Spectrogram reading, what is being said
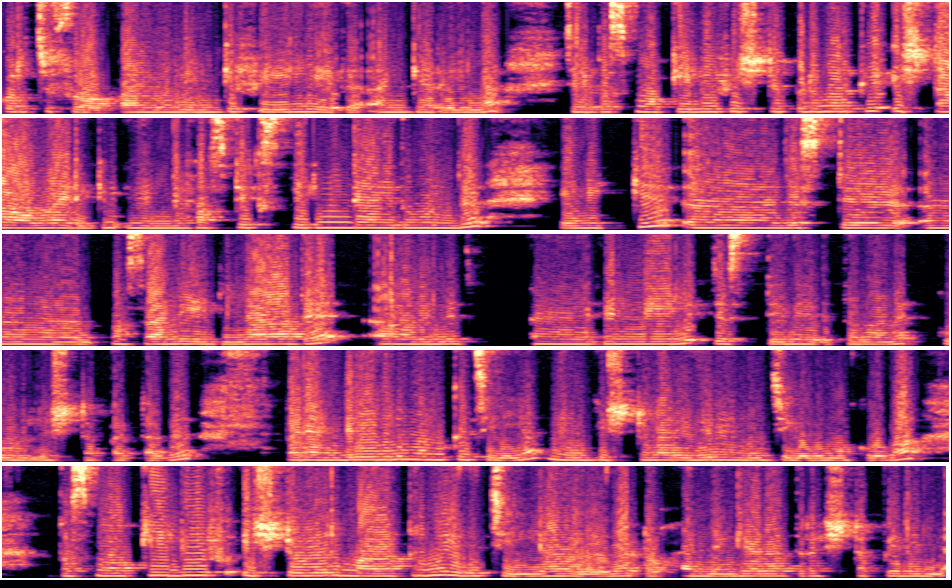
കുറച്ച് ഫ്ലോപ്പ് ആയതുകൊണ്ട് എനിക്ക് ഫീൽ ചെയ്ത് എനിക്കറിയില്ല. ചിലപ്പോൾ സ്മോക്കി ബീഫ് ഇഷ്ടപ്പെടുന്നവർക്ക് ഇഷ്ടമാവുമായിരിക്കും എന്റെ ഫസ്റ്റ് എക്സ്പീരിയൻസ് ആയതുകൊണ്ട് എനിക്ക് ജസ്റ്റ് മസാല ഇല്ലാതെ അതിൽ എണ്ണയിൽ ജസ്റ്റ് ചെയ്ത് എടുത്തതാണ് കൂടുതൽ ഇഷ്ടപ്പെട്ടത്. അപ്പൊ രണ്ട് രീതിയിൽ നമുക്ക് ചെയ്യാം. നിങ്ങൾക്ക് ഇഷ്ടമുള്ള രീതിയിൽ നിങ്ങൾ ചെയ്ത് നോക്കുക. അപ്പൊ സ്മോക്കി ബീഫ് ഇഷ്ടമുള്ളവർ മാത്രമേ ഇത് ചെയ്യാവുള്ളൂ കേട്ടോ. അല്ലെങ്കിൽ അത് അത്ര ഇഷ്ടപ്പെടില്ല.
